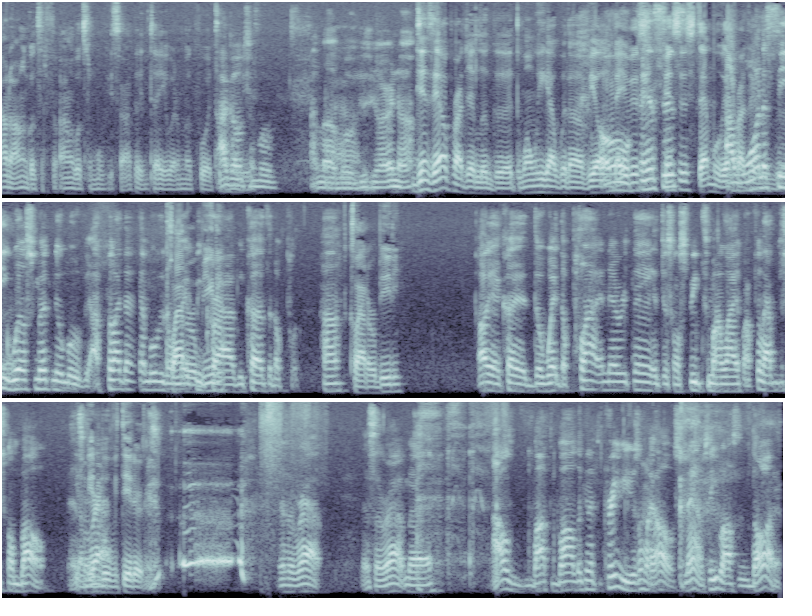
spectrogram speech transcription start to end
I don't know. I don't go to the I don't go to the movies, so I couldn't tell you what I'm looking forward to. I go movies. to movies. I love Um, movies. You already know. Denzel project looked good. The one we got with uh, Viola Oh, Davis, Fences? That movie. That I want to see good. Will Smith new movie. I feel like that, that movie gonna Collateral make me Beauty? cry because of the, huh? Collateral Beauty. Oh yeah, cause the way the plot and everything, it's just gonna speak to my life. I feel like I'm just gonna ball. That's you a in wrap. movie theater. That's a wrap. That's a wrap, man. I was about to ball looking at the previews. I'm like, oh snaps, he lost his daughter.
